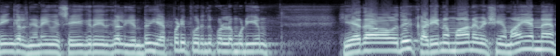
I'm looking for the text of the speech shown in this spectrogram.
நீங்கள் நினைவு செய்கிறீர்கள் என்று எப்படி புரிந்து கொள்ள முடியும்? ஏதாவது கடினமான விஷயமா என்ன?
